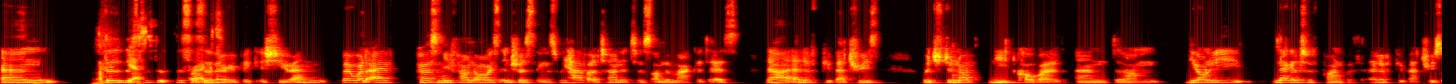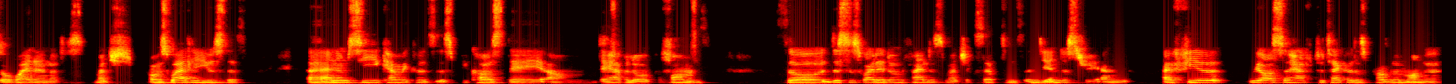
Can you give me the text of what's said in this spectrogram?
and the, this, yes, is, this is a very big issue. And but what I've personally found always interesting is we have alternatives on the market. There's there are LFP batteries which do not need cobalt. And um, the only negative point with LFP batteries, or why they're not as much or as widely used as uh, NMC chemicals, is because they um, they have a lower performance. So this is why they don't find as much acceptance in the industry. And I feel we also have to tackle this problem on a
